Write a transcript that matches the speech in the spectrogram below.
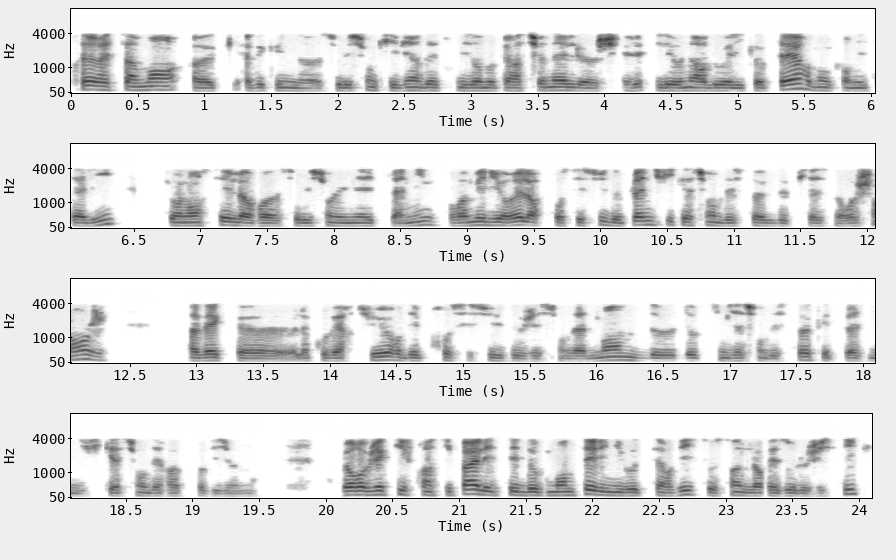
très récemment avec une solution qui vient d'être mise en opérationnel chez Leonardo Helicopter, donc en Italie, qui ont lancé leur solution Luminate Planning pour améliorer leur processus de planification des stocks de pièces de rechange avec la couverture des processus de gestion de la demande, d'optimisation des stocks et de planification des rapprovisionnements. Leur objectif principal était d'augmenter les niveaux de service au sein de leur réseau logistique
